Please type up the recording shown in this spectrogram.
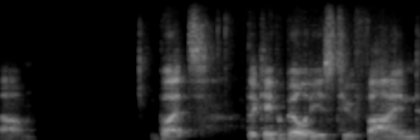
Um, but the capabilities to find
